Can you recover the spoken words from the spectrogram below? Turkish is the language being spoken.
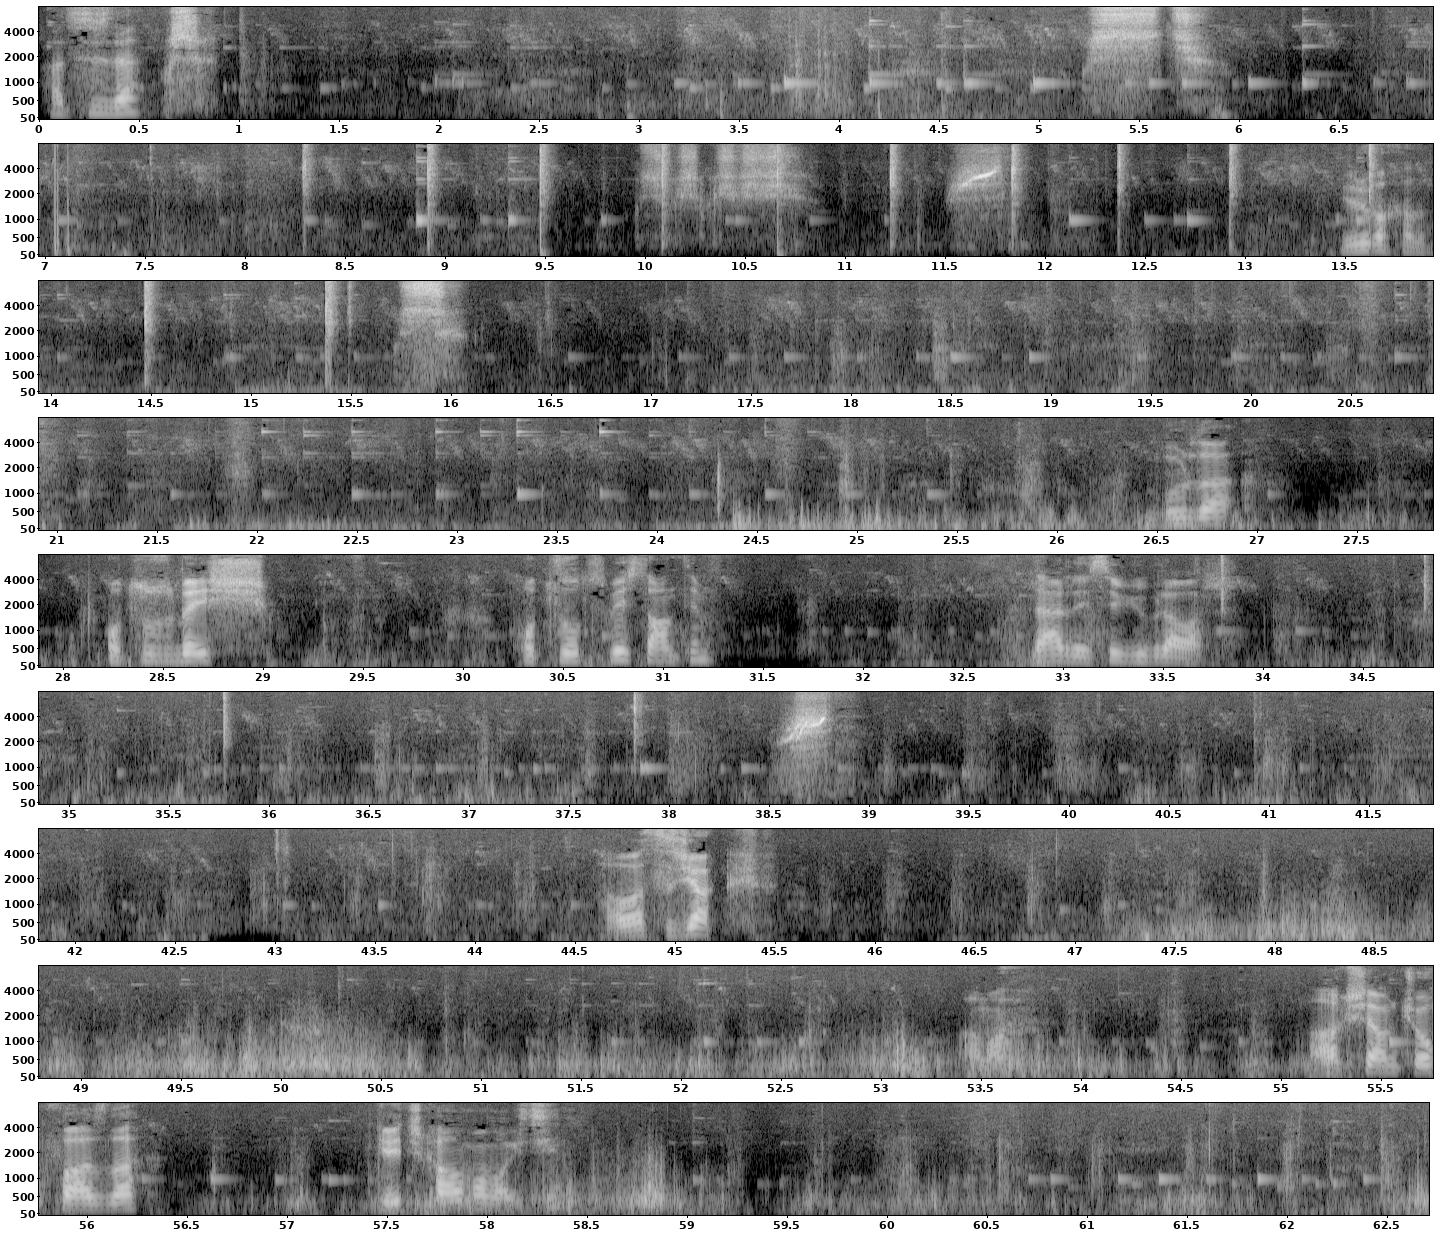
Hadi siz de. Yürü bakalım. Burada 35 30-35 santim neredeyse gübre var. Hava sıcak. Ama akşam çok fazla geç kalmamak için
